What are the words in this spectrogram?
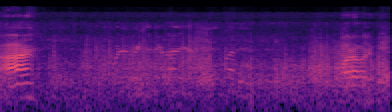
हा बरोबर की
